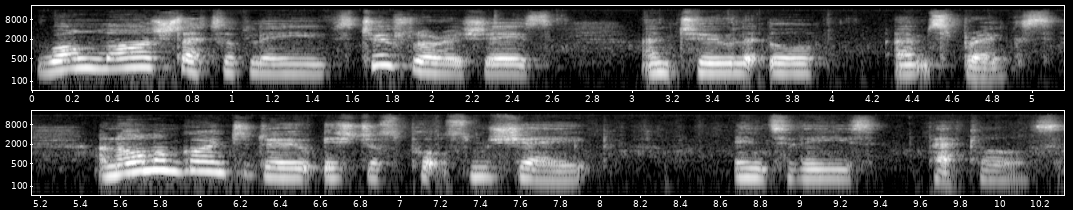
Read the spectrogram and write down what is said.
one large set of leaves, two flourishes and two little um, sprigs and all I'm going to do is just put some shape into these petals.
